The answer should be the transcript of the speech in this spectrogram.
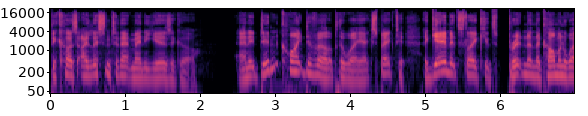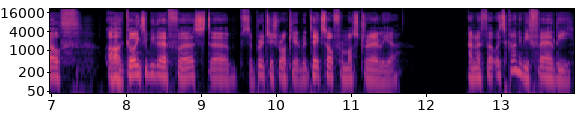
Because I listened to that many years ago. And it didn't quite develop the way I expected. Again, it's like it's Britain and the Commonwealth are going to be there first. Uh, it's a British rocket, but it takes off from Australia. And I thought it's going to be fairly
